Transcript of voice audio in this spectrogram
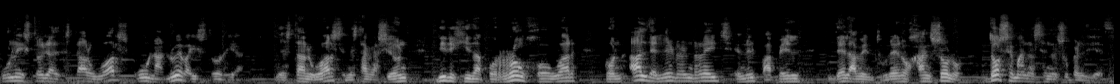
una historia de Star Wars, una nueva historia de Star Wars, en esta ocasión dirigida por Ron Howard, con Alden Ehrenreich en el papel del aventurero Han Solo. Dos semanas en el Super 10.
